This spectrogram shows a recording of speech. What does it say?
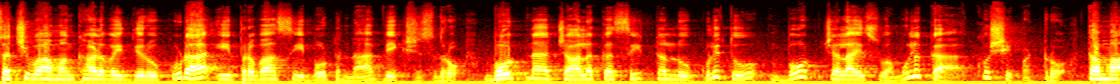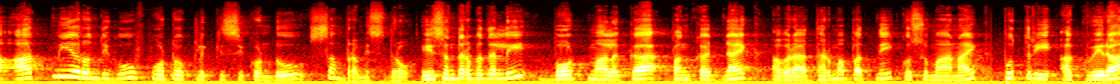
ಸಚಿವ ಮಂಕಾಳ ವೈದ್ಯರು ಕೂಡ ಈ ಪ್ರವಾಸಿ ಬೋಟ್ ಅನ್ನ ವೀಕ್ಷಿಸಿದರು. ಬೋಟ್ನ ಚಾಲಕ ಸೀಟ್ನಲ್ಲೂ ಕುಳಿತು ಬೋಟ್ ಚಲಾಯಿಸುವ ಮೂಲಕ ಖುಷಿಪಟ್ಟರು ತಮ್ಮ ಆತ್ಮೀಯರೊಂದಿಗೂ ಫೋಟೋ ಕ್ಲಿಕ್ಕಿಸಿಕೊಂಡು ಸಂಭ್ರಮಿಸಿದರು. ಈ ಸಂದರ್ಭದಲ್ಲಿ ಬೋಟ್ ಮಾಲಕ ಪಂಕಜ್ ನಾಯ್ಕ್, ಅವರ ಧರ್ಮಪತ್ನಿ ಕುಸುಮಾ ನಾಯ್ಕ್, ಪುತ್ರಿ ಅಕ್ವಿರಾ,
